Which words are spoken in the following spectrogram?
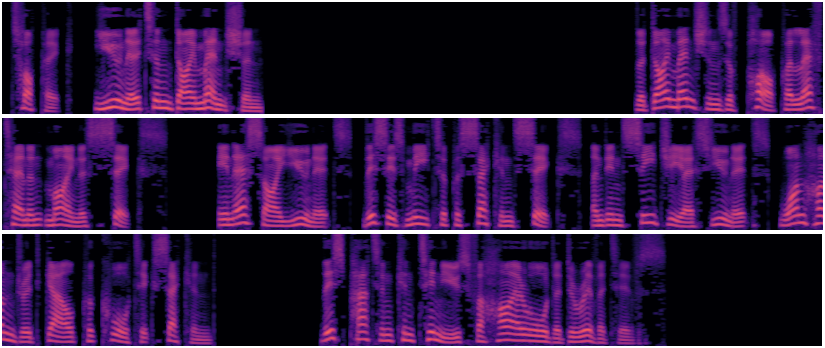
Topic: Unit and dimension. The dimensions of pop are lieutenant minus 6. In SI units, this is meter per second 6, and in CGS units, 100 gal per quartic second. This pattern continues for higher order derivatives.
